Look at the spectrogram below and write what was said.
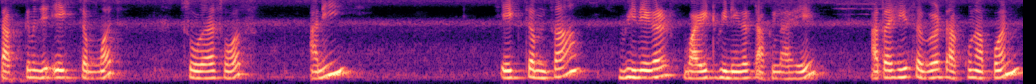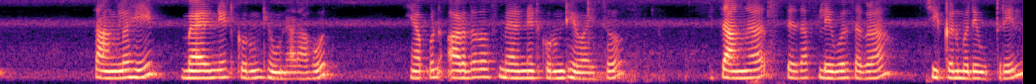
टाकते म्हणजे एक चम्मच सोया सॉस. आणि एक चमचा व्हिनेगर व्हाईट व्हिनेगर टाकला आहे. आता हे सगळं टाकून आपण चांगलं हे मॅरिनेट करून ठेवणार आहोत. हे आपण अर्धा तास मॅरिनेट करून ठेवायचं. चांगला त्याचा फ्लेवर सगळा चिकनमध्ये उतरेल.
